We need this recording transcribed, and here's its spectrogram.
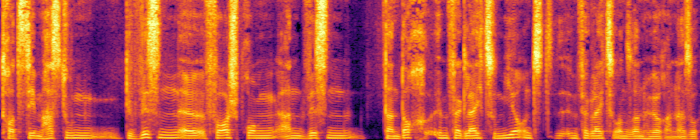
Trotzdem hast du einen gewissen äh, Vorsprung an Wissen dann doch im Vergleich zu mir und im Vergleich zu unseren Hörern. Also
